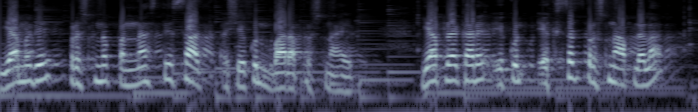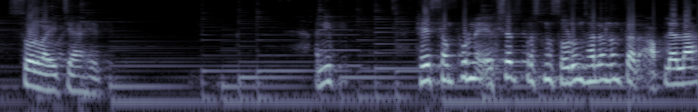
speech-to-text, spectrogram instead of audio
यामध्ये प्रश्न पन्नास ते साठ असे एकूण बारा प्रश्न आहेत. या प्रकारे एकूण एकसष्ट प्रश्न आपल्याला सोडवायचे आहेत. आणि हे संपूर्ण एकसष्ट प्रश्न सोडून झाल्यानंतर आपल्याला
